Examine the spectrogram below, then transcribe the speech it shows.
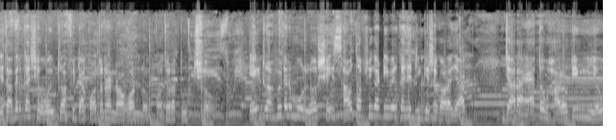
যে তাদের কাছে ওই ট্রফিটা কতটা নগণ্য, কতটা তুচ্ছ। এই ট্রফিটার মূল্য সেই সাউথ আফ্রিকা টিমের কাছে জিজ্ঞাসা করা যাক, যারা এত ভালো টিম নিয়েও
